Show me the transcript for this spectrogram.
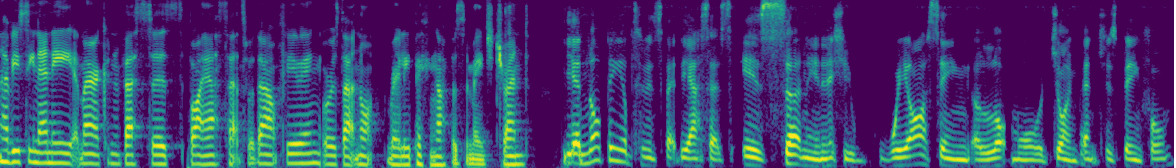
Have you seen any American investors buy assets without viewing, or is that not really picking up as a major trend? Yeah, not being able to inspect the assets is certainly an issue. We are seeing a lot more joint ventures being formed.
